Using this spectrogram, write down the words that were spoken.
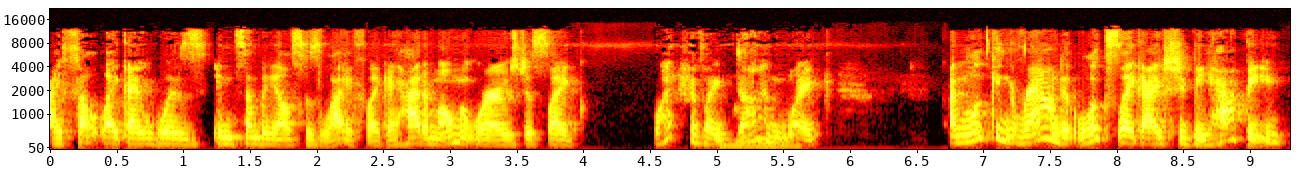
i felt like i was in somebody else's life. Like i had a moment where i was just like what have i done? Mm-hmm. like i'm looking around. It looks like i should be happy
